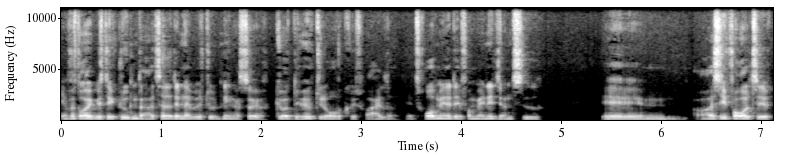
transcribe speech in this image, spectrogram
jeg forstår ikke, hvis det er klubben, der har taget den her beslutning, og så gjort det høfligt over for Chris Wilder. Jeg tror mere, det er fra managerens side. Øh, også i forhold til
